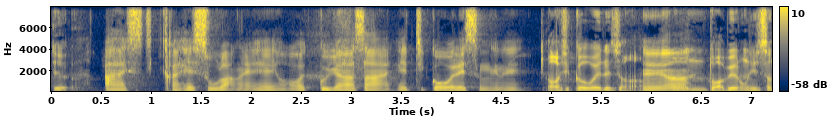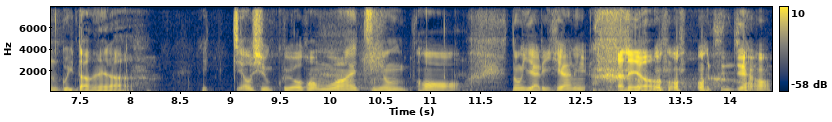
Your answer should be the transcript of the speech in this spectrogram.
对，啊，甲迄输人诶，迄吼，迄贵甲啥诶，迄一个月咧算诶呢，哦是各位那种，嘿啊。阮大表拢是算几档的啦，真伤贵，我看有人迄钱拢吼，拢压力遐呢，安尼哦，真正哦。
